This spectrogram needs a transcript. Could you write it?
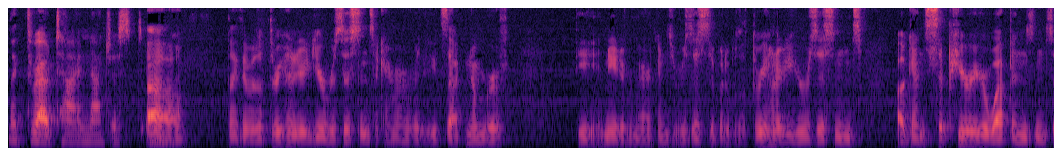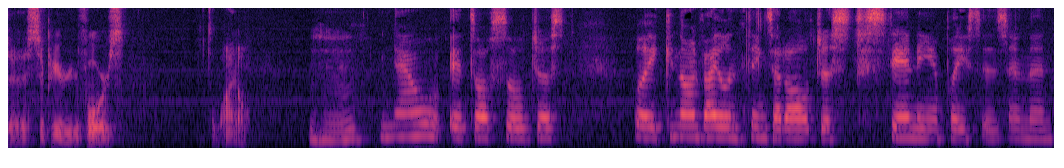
Like throughout time, not just. Oh, like there was a 300 year resistance. I can't remember the exact number of the Native Americans who resisted, but it was a 300 year resistance against superior weapons and superior force. It's a while. Mm-hmm. Now it's also just like nonviolent things at all, just standing in places and then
